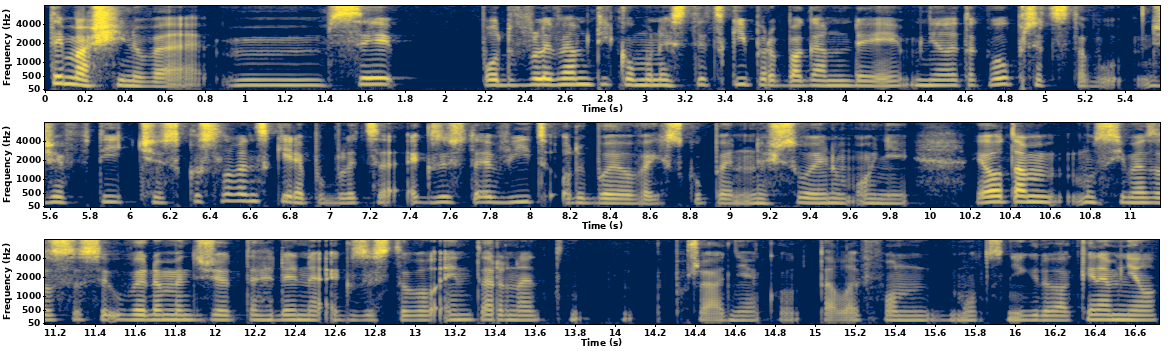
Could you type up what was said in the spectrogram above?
ty mašinové um, si pod vlivem té komunistické propagandy měli takovou představu, že v té Československé republice existuje víc odbojových skupin, než jsou jenom oni. Jo, tam musíme zase si uvědomit, že tehdy neexistoval internet, pořádně jako telefon moc nikdo taky neměl.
